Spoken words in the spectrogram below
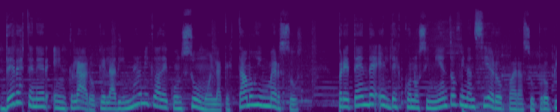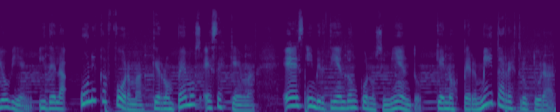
Debes tener en claro que la dinámica de consumo en la que estamos inmersos pretende el desconocimiento financiero para su propio bien y de la única forma que rompemos ese esquema es invirtiendo en conocimiento que nos permita reestructurar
